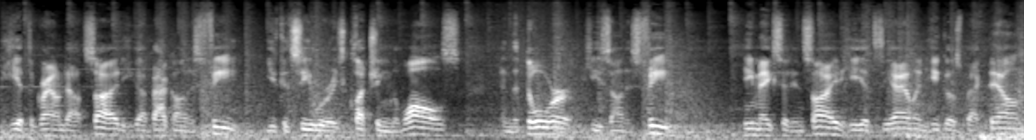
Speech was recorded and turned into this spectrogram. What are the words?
He hit the ground outside. He got back on his feet. You could see where he's clutching the walls and the door. He's on his feet. He makes it inside. He hits the island. He goes back down.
